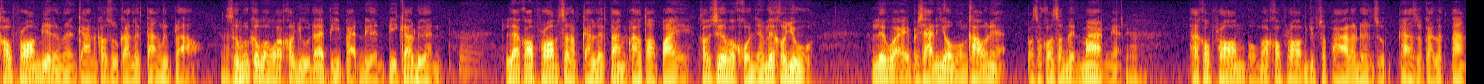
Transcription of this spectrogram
เขาพร้อมที่จะดำเนินการเข้าสู่การเลือกตั้งหรือเปล่า สมมุติเขาบอกว่าเขาอยู่ได้ปี 8 เดือน ปี 9 เดือนอืม แล้วก็พร้อมสำหรับการเลือกตั้งคราวต่อไป เขาเชื่อว่าคนยังเลือกเขาอยู่ เรียกว่าไอ้ประชานิยมของเขาเนี่ยประสบความสำเร็จมากเนี่ยอ่าถ้าเขาพร้อมผมว่าเขาพร้อมยุบสภาแล้วเดินสู่หน้าสู่การเลือกตั้ง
